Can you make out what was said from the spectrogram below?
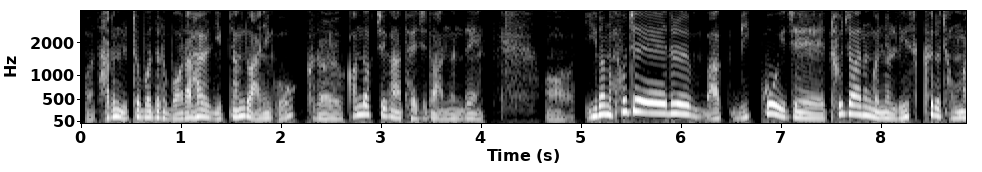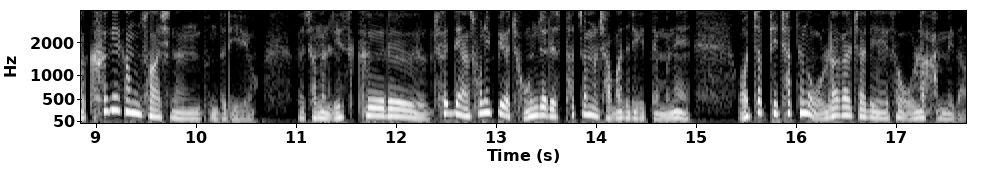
뭐 다른 유튜버들을 뭐라 할 입장도 아니고, 그럴 건덕지가 되지도 않는데, 어, 이런 호재를 막 믿고 이제 투자하는 건요, 리스크를 정말 크게 감수하시는 분들이에요. 그래서 저는 리스크를 최대한 손익비가 좋은 자리에서 타점을 잡아드리기 때문에 어차피 차트는 올라갈 자리에서 올라갑니다.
